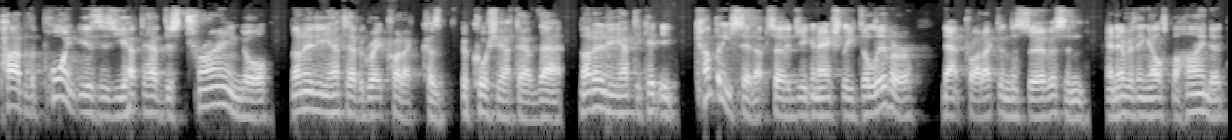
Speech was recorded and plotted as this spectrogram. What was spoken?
part of the point is is you have to have this triangle. Not only do you have to have a great product, because of course you have to have that. Not only do you have to get your company set up so that you can actually deliver that product and the service and, and everything else behind it,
